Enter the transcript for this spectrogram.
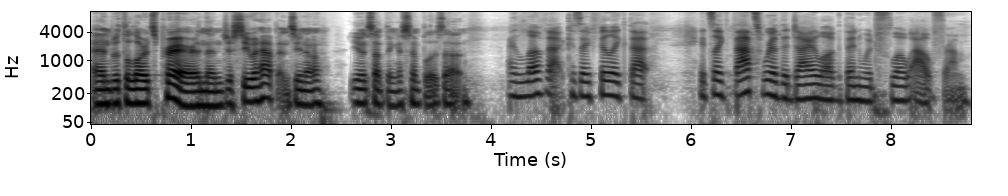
end with the Lord's prayer, and then just see what happens. You know, even something as simple as that. I love that because I feel like that it's like that's where the dialogue then would flow out from,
